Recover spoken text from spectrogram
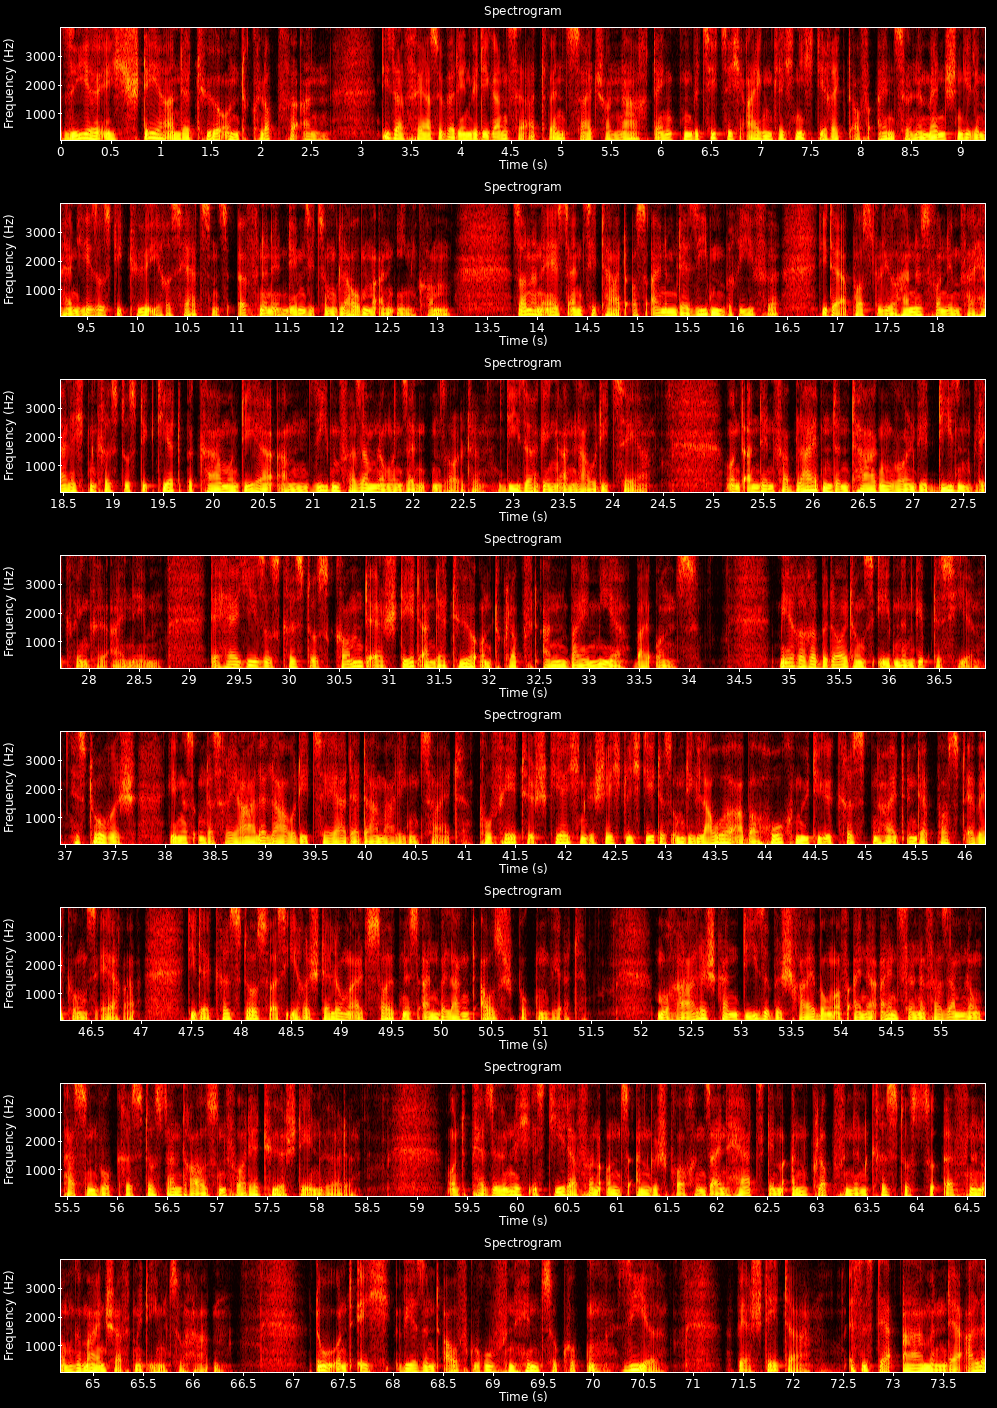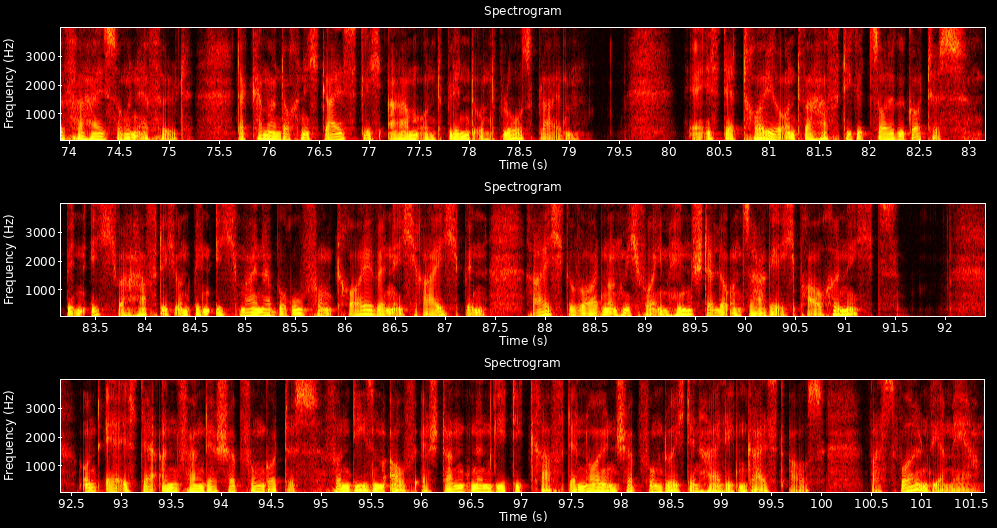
Siehe, ich stehe an der Tür und klopfe an. Dieser Vers, über den wir die ganze Adventszeit schon nachdenken, bezieht sich eigentlich nicht direkt auf einzelne Menschen, die dem Herrn Jesus die Tür ihres Herzens öffnen, indem sie zum Glauben an ihn kommen, sondern er ist ein Zitat aus einem der sieben Briefe, die der Apostel Johannes von dem verherrlichten Christus diktiert bekam und die er an sieben Versammlungen senden sollte. Dieser ging an Laodicea. Und an den verbleibenden Tagen wollen wir diesen Blickwinkel einnehmen. Der Herr Jesus Christus kommt, er steht an der Tür und klopft an bei mir, bei uns. Mehrere Bedeutungsebenen gibt es hier. Historisch ging es um das reale Laodicea der damaligen Zeit. Prophetisch, kirchengeschichtlich geht es um die laue, aber hochmütige Christenheit in der Posterweckungsära, die der Christus, was ihre Stellung als Zeugnis anbelangt, ausspucken wird. Moralisch kann diese Beschreibung auf eine einzelne Versammlung passen, wo Christus dann draußen vor der Tür stehen würde. Und persönlich ist jeder von uns angesprochen, sein Herz dem anklopfenden Christus zu öffnen, um Gemeinschaft mit ihm zu haben. Du und ich, wir sind aufgerufen hinzugucken. Siehe, wer steht da? Es ist der Amen, der alle Verheißungen erfüllt. Da kann man doch nicht geistlich arm und blind und bloß bleiben. Er ist der treue und wahrhaftige Zeuge Gottes. Bin ich wahrhaftig und bin ich meiner Berufung treu, wenn ich reich bin, reich geworden und mich vor ihm hinstelle und sage, ich brauche nichts? Und er ist der Anfang der Schöpfung Gottes. Von diesem Auferstandenen geht die Kraft der neuen Schöpfung durch den Heiligen Geist aus. Was wollen wir mehr?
